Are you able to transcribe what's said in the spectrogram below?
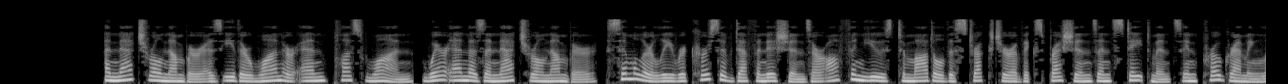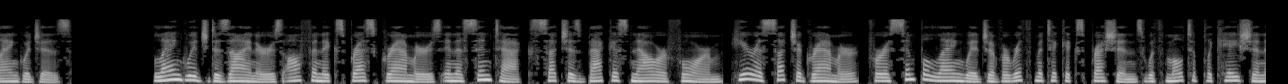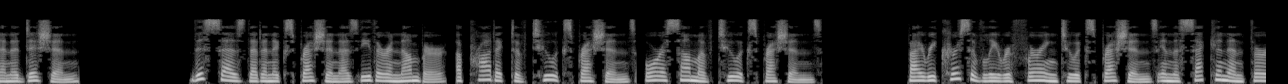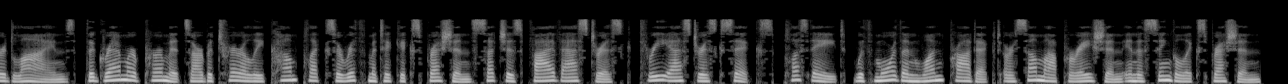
A natural number is either 1 or n plus 1, where n is a natural number. Similarly, recursive definitions are often used to model the structure of expressions and statements in programming languages. Language designers often express grammars in a syntax such as Backus-Naur form. Here is such a grammar, for a simple language of arithmetic expressions with multiplication and addition. This says that an expression is either a number, a product of two expressions, or a sum of two expressions. By recursively referring to expressions in the second and third lines, the grammar permits arbitrarily complex arithmetic expressions such as 5 3 6 plus 8, with more than one product or sum operation in a single expression.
